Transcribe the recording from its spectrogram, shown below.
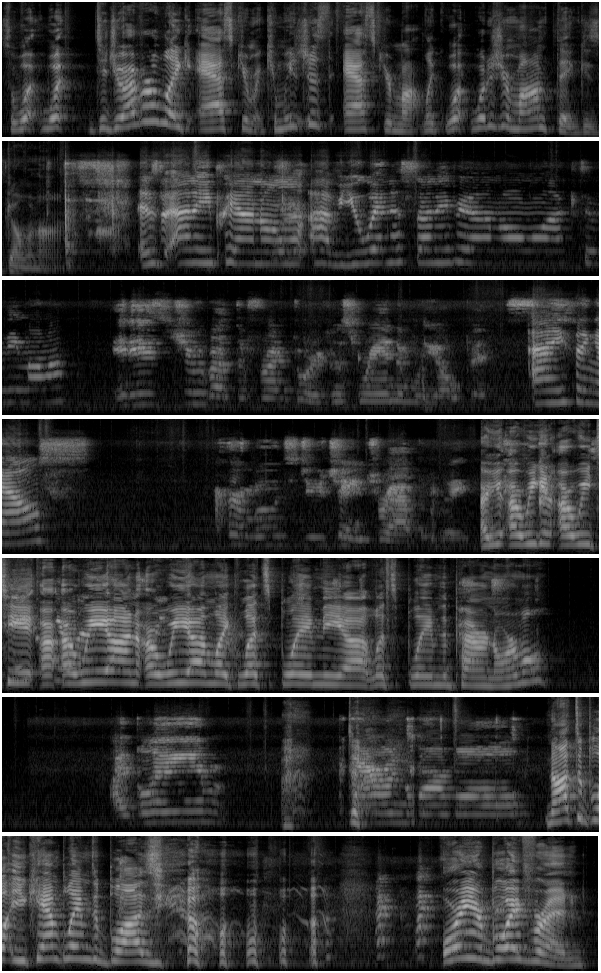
So what what did you ever like ask your? Mom? Can we just ask your mom? Like what what does your mom think is going on? Is any paranormal? Have you witnessed any paranormal activity, Mama? It is true about the front door just randomly opens. Anything else? Her moods do change rapidly. Are you are we gonna are we te- are, are we on are we on like let's blame the uh let's blame the paranormal? I blame paranormal. Not to bl- you can't blame De Blasio or your boyfriend.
